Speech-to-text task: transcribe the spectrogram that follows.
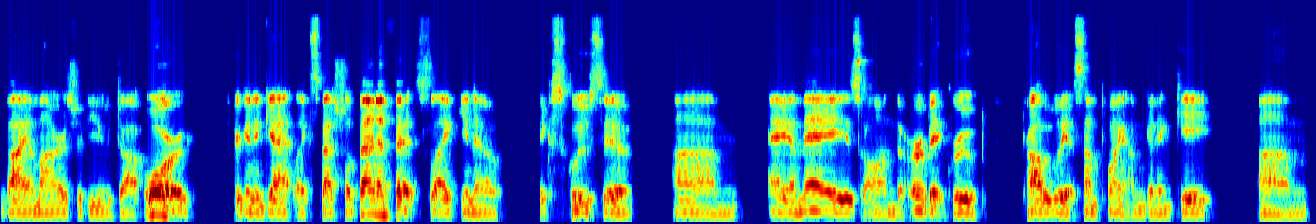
via marsreview.org you're going to get like special benefits like you know exclusive um, AMAs on the Urbit group probably at some point I'm going to gate um,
